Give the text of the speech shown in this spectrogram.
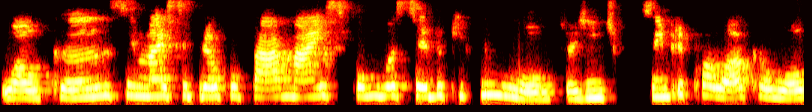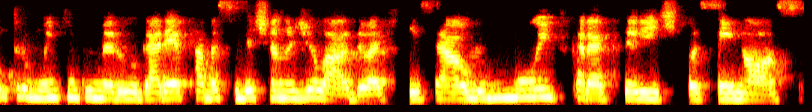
o alcance, mas se preocupar mais com você do que com o outro. A gente sempre coloca o outro muito em primeiro lugar e acaba se deixando de lado. Eu acho que isso é algo muito característico, assim, nosso,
